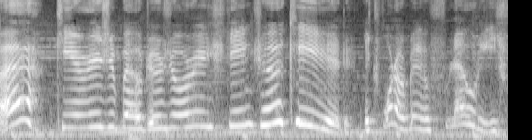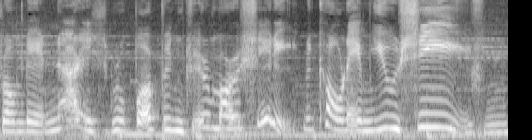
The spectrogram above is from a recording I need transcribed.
Ah, curious about those orange things, huh, kid? It's one of them floaties from the Naris group up in Jirmar City. They call them UCs and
